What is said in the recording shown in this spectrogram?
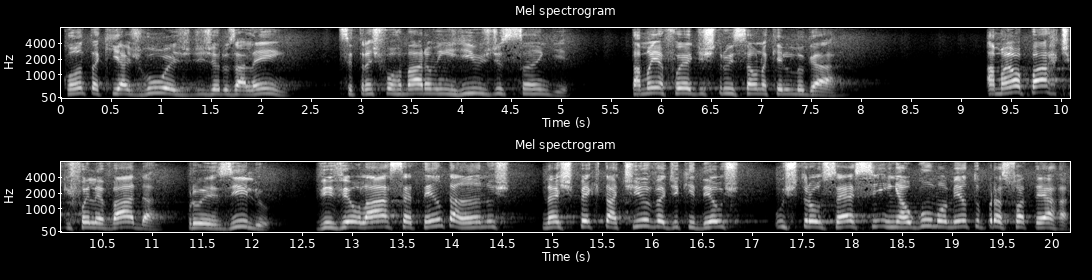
conta que as ruas de Jerusalém se transformaram em rios de sangue. Tamanha foi a destruição naquele lugar. A maior parte que foi levada para o exílio viveu lá 70 anos na expectativa de que Deus os trouxesse em algum momento para sua terra,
